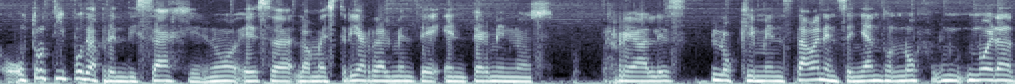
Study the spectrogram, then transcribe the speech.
otro tipo de aprendizaje, ¿no? Esa, la maestría realmente en términos reales, lo que me estaban enseñando no, no era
